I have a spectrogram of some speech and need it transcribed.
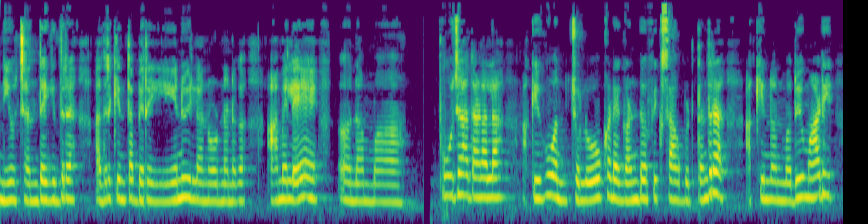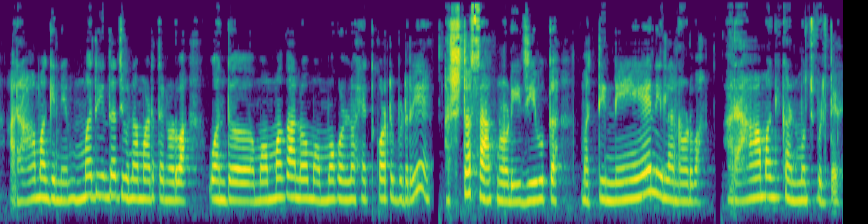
ನೀವು ಚಂದಾಗಿದ್ರೆ ಅದಕ್ಕಿಂತ ಬೇರೆ ಏನೂ ಇಲ್ಲ ನೋಡಿ ನನಗೆ. ಆಮೇಲೆ ನಮ್ಮ ಪೂಜಾ ಅದಾಳಲ್ಲ ಆಕೆಗೂ ಒಂದು ಚಲೋ ಕಡೆ ಗಂಡ ಫಿಕ್ಸ್ ಆಗ್ಬಿಡ್ತಂದ್ರೆ ಆಕಿ ನನ್ನ ಮದುವೆ ಮಾಡಿ ಆರಾಮಾಗಿ ನೆಮ್ಮದಿಯಿಂದ ಜೀವನ ಮಾಡ್ತೇನೆ ನೋಡುವ. ಒಂದು ಮೊಮ್ಮಗನೋ ಮೊಮ್ಮಗಳನ್ನ ಹೆತ್ಕೊಟ್ಟು ಬಿಡ್ರಿ. ಅಷ್ಟ ಸಾಕು ನೋಡಿ ಜೀವಕ್ಕೆ ಮತ್ತಿನ್ನೇನಿಲ್ಲ ನೋಡುವ. ಆರಾಮಾಗಿ ಕಣ್ಮುಚ್ಬಿಡ್ತೇವೆ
